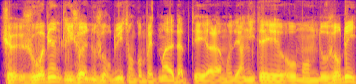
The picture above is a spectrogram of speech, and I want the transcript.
Je, vois bien que les jeunes aujourd'hui sont complètement adaptés à la modernité, au monde d'aujourd'hui.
